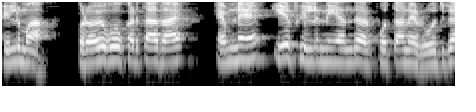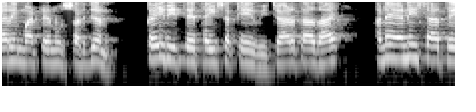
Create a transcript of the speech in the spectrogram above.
ફિલ્ડમાં પ્રયોગો કરતા થાય. એમને એ ફિલ્ડની અંદર પોતાને રોજગારી માટેનું સર્જન કઈ રીતે થઈ શકે એ વિચારતા થાય અને એની સાથે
